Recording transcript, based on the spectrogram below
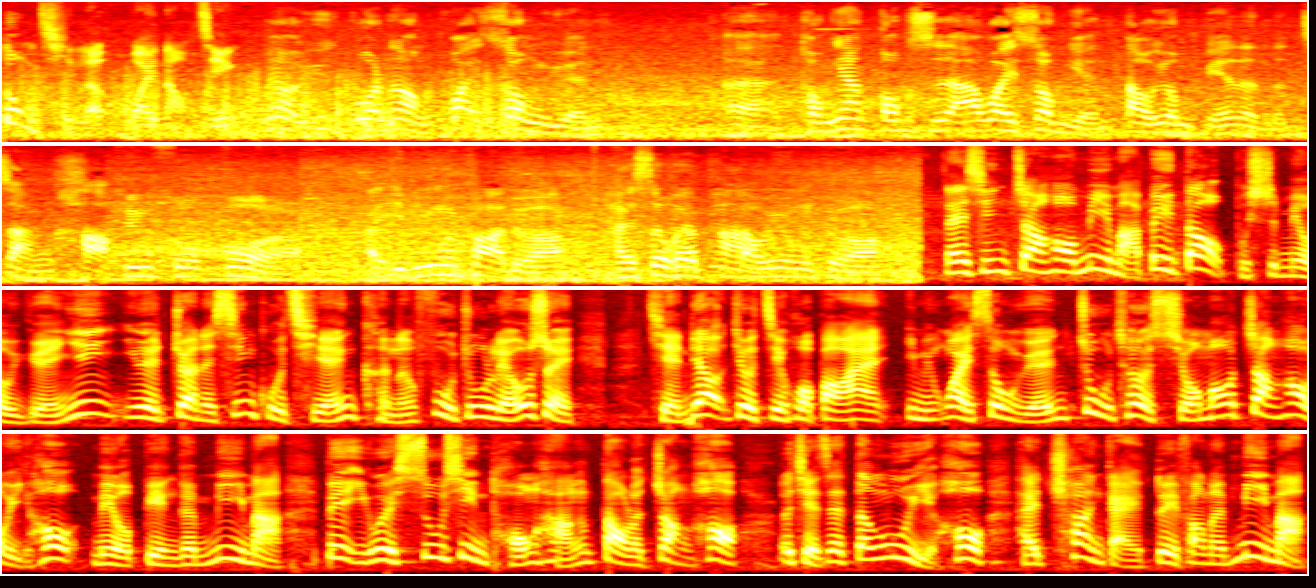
动起了歪脑筋。没有遇过那种外送员，呃，同样公司啊，外送员盗用别人的账号，听说过了，他一定会怕的啊，还是会怕盗用的啊。担心账号密码被盗，不是没有原因，因为赚的辛苦钱可能付诸流水。剪掉就接获报案，一名外送员注册熊猫账号以后没有变更密码，被一位苏姓同行盗了账号，而且在登录以后还篡改对方的密码。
